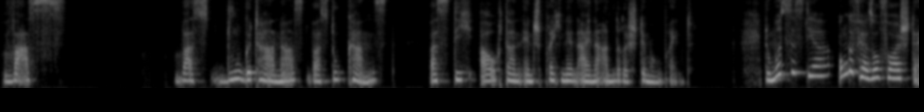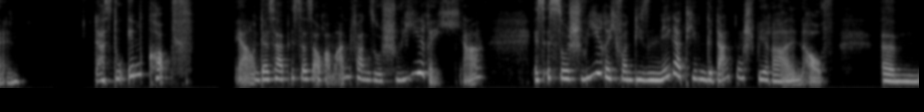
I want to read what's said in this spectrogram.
was was du getan hast, was du kannst, was dich auch dann entsprechend in eine andere Stimmung bringt. Du musst es dir ungefähr so vorstellen, dass du im Kopf, ja, und deshalb ist das auch am Anfang so schwierig, ja. Es ist so schwierig, von diesen negativen Gedankenspiralen auf ähm,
